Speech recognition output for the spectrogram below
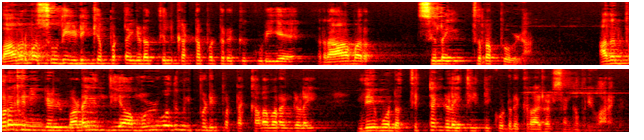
பாபர் மசூதி இடிக்கப்பட்ட இடத்தில் கட்டப்பட்டிருக்கக்கூடிய ராமர் சிலை திறப்பு விழா. அதன் பிறகு நீங்கள் வட இந்தியா முழுவதும் இப்படிப்பட்ட கலவரங்களை இதே போன்ற திட்டங்களை தீட்டிக் கொண்டிருக்கிறார்கள் சங்க பரிவாரங்கள்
